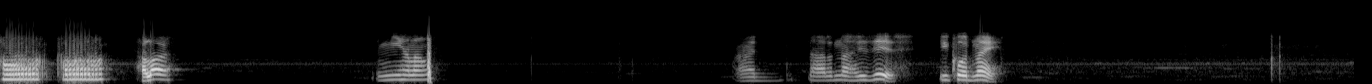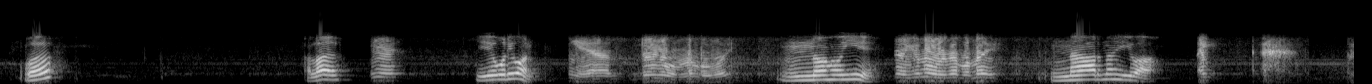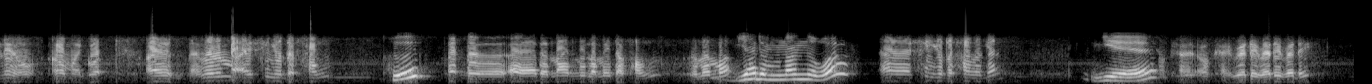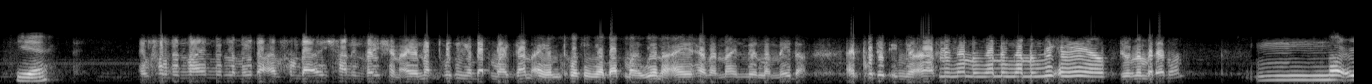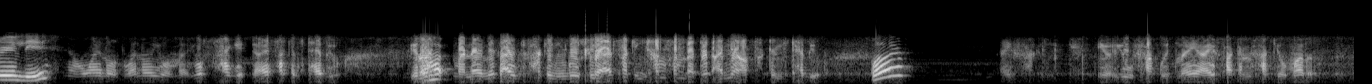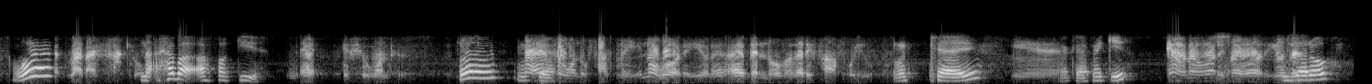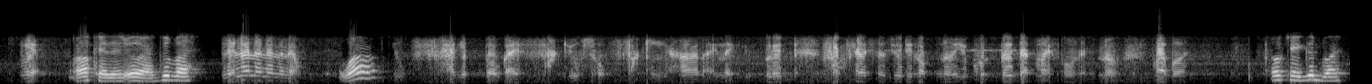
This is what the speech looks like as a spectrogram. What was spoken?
Hello? Yeah, hello? I, I don't know, who's this? You called me? What? Hello? Yeah, Yeah, what do you want? yeah. Do you remember me? No, who are you? No, you don't remember me. No, I don't know who you are. I. Neil, oh my god. I, I remember I sing you the phone Who? at the uh, the nine millimeter phone. Remember? You had a none the what? I sing you the phone again. Yeah. Okay, okay. Ready, ready, ready. Yeah. I'm from the nine millimeter. I'm from the Asian invasion. I am not talking about my gun. I am talking about my winner. I have a nine millimeter. I put it in your ass. Do you remember that one? Mm, not really. No, why not? Why not you? You faggot. I fucking stab you. You know Uh, my name is I fucking go clear. I fucking come from the dead. I know I fucking stab you. What? I fucking you you fuck with me. I fucking fuck your mother. What? That's right. I fuck your. No, how about I fuck you? Eh, if you want to. Well, No, okay. if you want to fuck me, no worry. You know I bend over very far for you. Okay. Yeah. Okay, thank you. Yeah, no worry, no worry. You Is that all? Yeah. Okay then, alright, goodbye. No, no, no, no, no, no. What? Faggot dog, fuck you so fucking hard. I make you bleed from places you did not know you could bleed at my phone. No, bye bye. Okay, goodbye.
